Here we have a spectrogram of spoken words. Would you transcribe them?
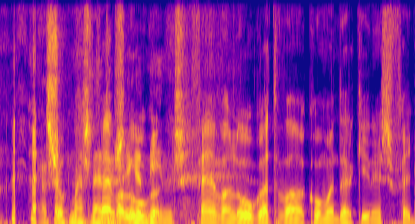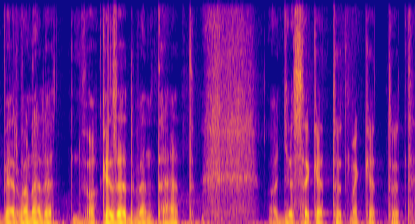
sok más lehetőséged fel nincs. Fel van lógatva, a Commander kín és fegyver van előtt a kezedben, tehát adja össze kettőt, meg kettőt.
